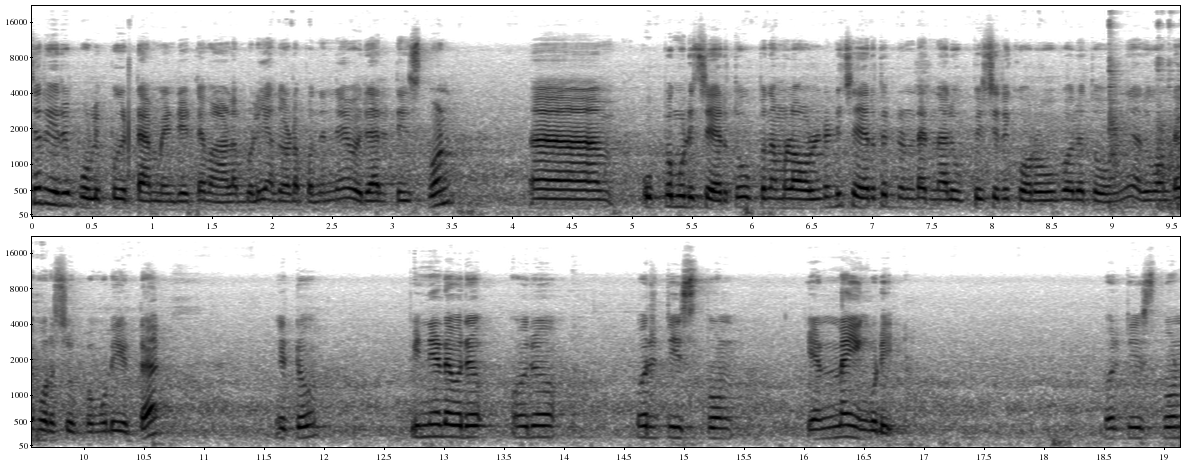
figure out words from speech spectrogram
ചെറിയൊരു പുളിപ്പ് കിട്ടാൻ വേണ്ടിയിട്ട് വാളംപുളി അതോടൊപ്പം തന്നെ ഒരു അര ടീസ്പൂൺ ഉപ്പും കൂടി ചേർത്തു. ഉപ്പ് നമ്മൾ ഓൾറെഡി ചേർത്തിട്ടുണ്ട്. എന്നാൽ ഉപ്പ് ഇച്ചിരി കുറവ് പോലെ തോന്നി. അതുകൊണ്ട് കുറച്ച് ഉപ്പും കൂടി ഇട്ട് ഇട്ടു. പിന്നീട് ഒരു ഒരു ഒരു ടീസ്പൂൺ എണ്ണയും കൂടി. ഒരു ടീസ്പൂൺ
